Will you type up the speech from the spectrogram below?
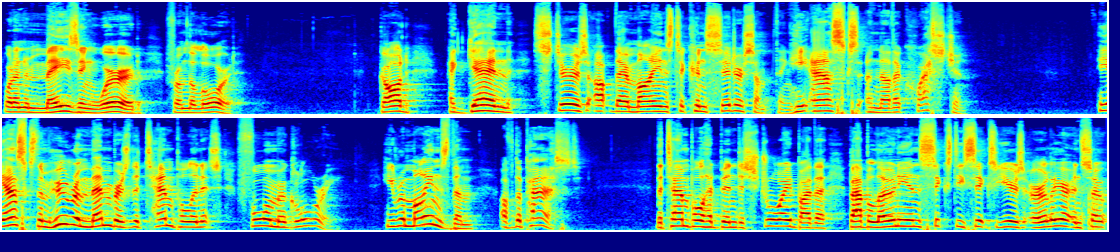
What an amazing word from the Lord. God again stirs up their minds to consider something. He asks another question. He asks them, Who remembers the temple in its former glory? He reminds them of the past. The temple had been destroyed by the Babylonians 66 years earlier, and so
